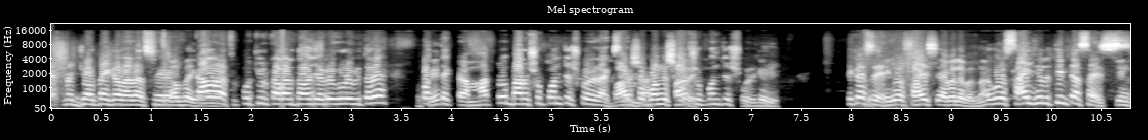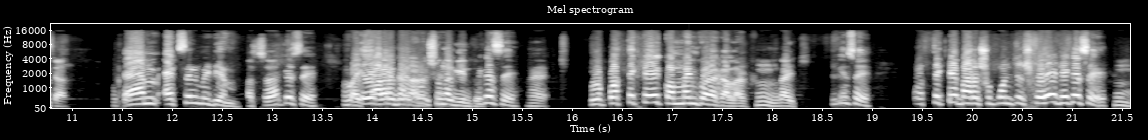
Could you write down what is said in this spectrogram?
আপনার জলপাই কালার আছে। জলপাই কালার আছে প্রচুর কালার দেওয়া যাবে এগুলোর ভিতরে। প্রত্যেকটা মাত্র বারোশো পঞ্চাশ করে রাখছি 1250 করে? ঠিক আছে? এগুলো সাইজ না? এগুলো সাইজ হলো তিনটা সাইজ তিনটা। এম এক্সেল মিডিয়াম আচ্ছা। ঠিক আছে? খুব সুন্দর কিন্তু। ঠিক আছে? হ্যাঁ। এগুলো প্রত্যেকটাই কম্বাইন করা কালার হুম রাইট ঠিক আছে? প্রত্যেকটাই বারোশো পঞ্চাশ করে ঠিক আছে? হুম।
